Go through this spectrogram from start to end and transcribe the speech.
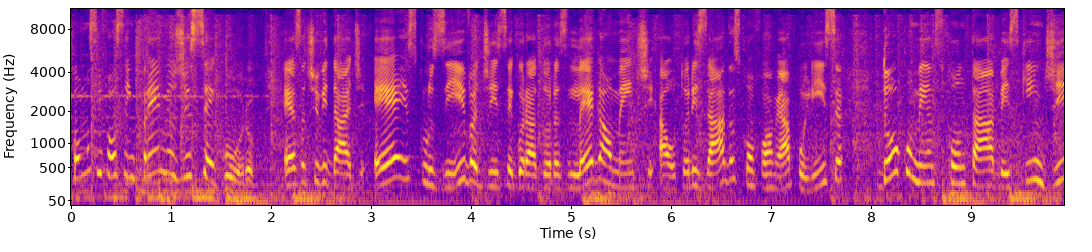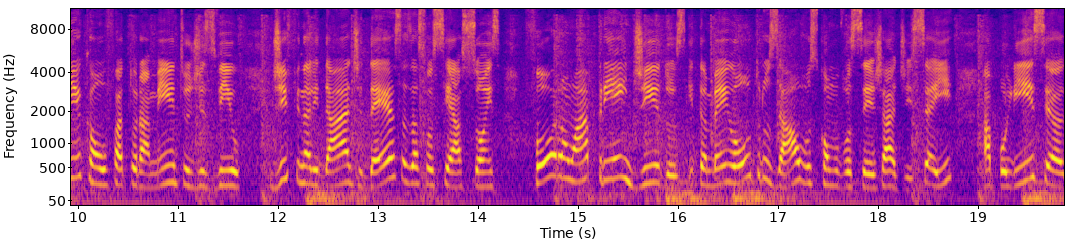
como se fossem prêmios de seguro. Essa atividade é exclusiva de seguradoras legalmente autorizadas, conforme a polícia. Documentos contábeis que indicam o faturamento e o desvio de finalidade dessas associações foram apreendidos e também outros alvos, como você já disse aí. A Polícia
